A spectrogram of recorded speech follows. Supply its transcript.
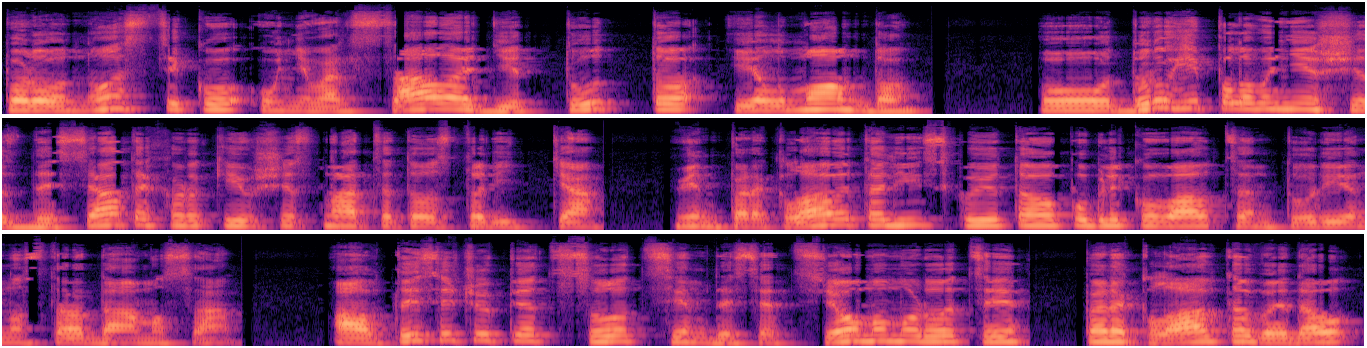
Проностіку Універсала ді il Mondo. У другій половині 60-х років 16 століття він переклав італійською та опублікував Центурію Нострадамуса, а в 1577 році переклав та видав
